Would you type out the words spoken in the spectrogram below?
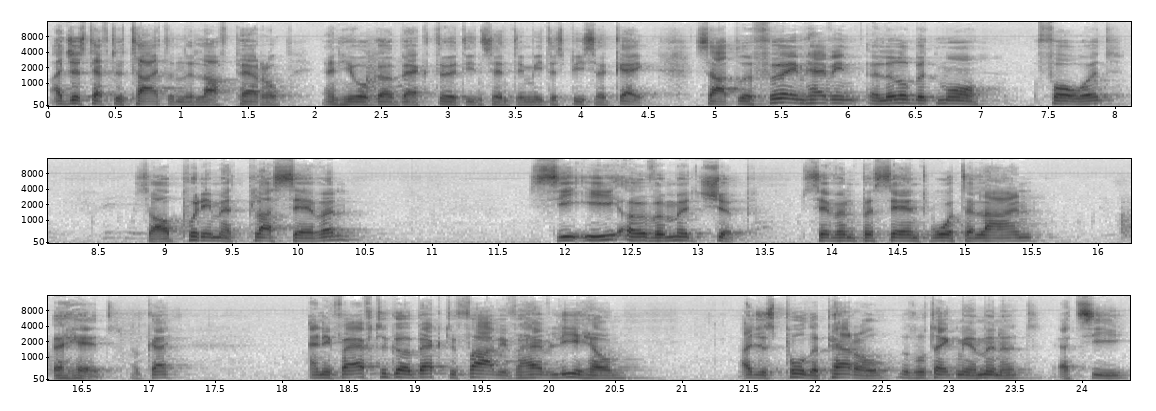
I just have to tighten the luff parrel and he will go back 13 centimeters, piece of cake. So I prefer him having a little bit more forward. So I'll put him at plus 7. CE over midship, 7% water line ahead, okay? And if I have to go back to 5, if I have lee helm, I just pull the pedal, it will take me a minute at sea.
